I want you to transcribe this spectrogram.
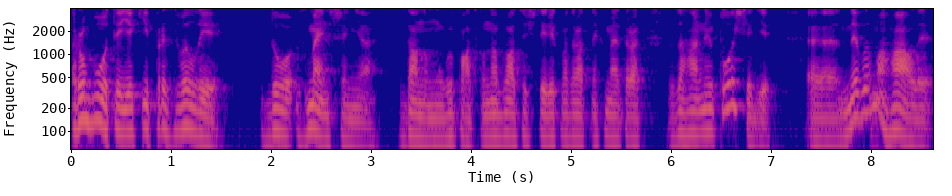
Роботи, які призвели до зменшення в даному випадку на 24 квадратних метра загальної площаді, е, не вимагали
